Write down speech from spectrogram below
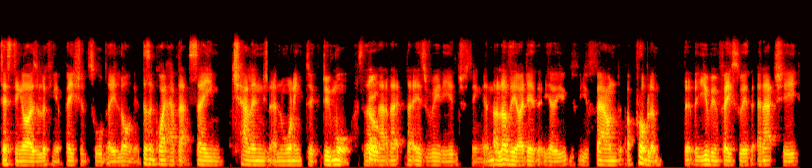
testing eyes and looking at patients all day long. It doesn't quite have that same challenge and wanting to do more. So that, Sure. that, that, that is really interesting. And I love the idea that you know you, you found a problem that, that you've been faced with and actually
